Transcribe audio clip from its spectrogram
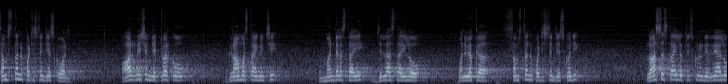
సంస్థను పటిష్టం చేసుకోవాలి. ఆర్గనైజేషన్ నెట్వర్క్ గ్రామ స్థాయి నుంచి మండల స్థాయి జిల్లా స్థాయిలో మన యొక్క సంస్థను పటిష్టం చేసుకొని రాష్ట్ర స్థాయిలో తీసుకున్న నిర్ణయాలు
